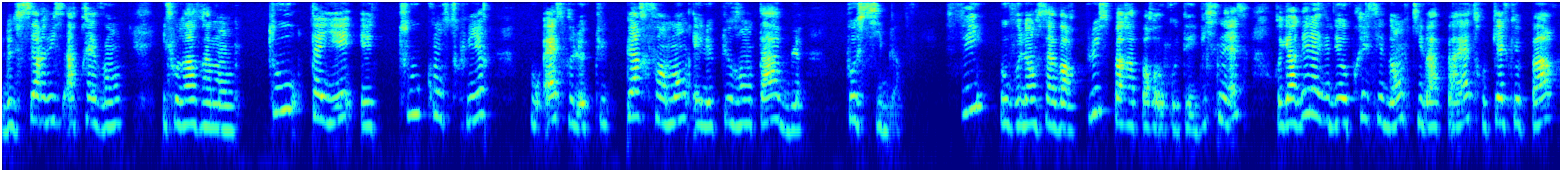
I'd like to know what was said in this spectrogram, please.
de services après-vente, il faudra vraiment tout tailler et tout construire pour être le plus performant et le plus rentable possible. Si vous voulez en savoir plus par rapport au côté business, regardez la vidéo précédente qui va apparaître quelque part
